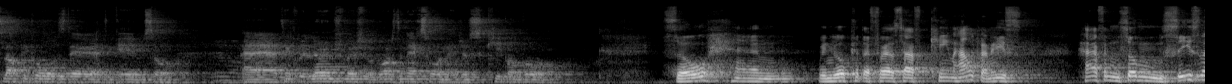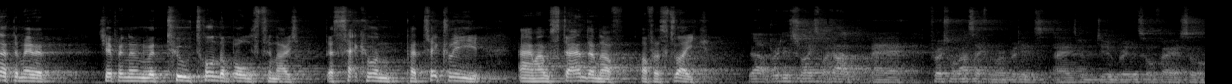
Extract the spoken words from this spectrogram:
sloppy goals there at the game. So uh, I think we learn from it. We'll go to the next one and just keep on going. So, um, when you look at the first half, Keane Halpin, he's having some season at the minute, chipping in with two thunderbolts tonight. The second one, particularly um, outstanding of, of a strike. Yeah, brilliant strikes by Hal. Uh, first one and second were brilliant. Uh, he's been doing brilliant so far. So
